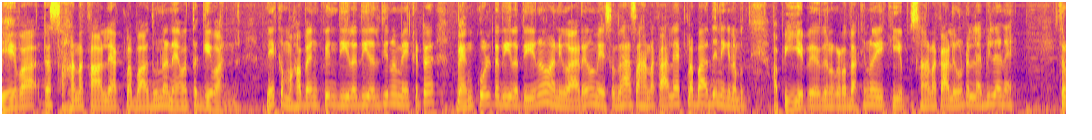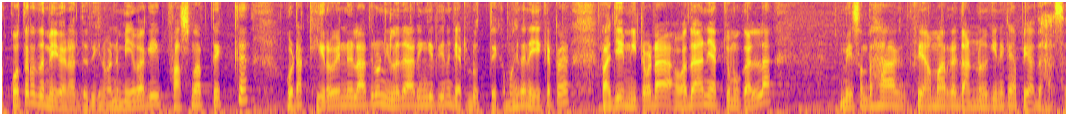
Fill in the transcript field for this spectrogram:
ඒවාට සහන කාලයක් ලබාදුන්න නැවත ගෙවන්න. මේක මහ බැංකෙන් දීල දීල තින මේකට බැංකොල්ට දීල තින අනිවාරය මේ සඳහ සහන කාලයක් ලබාදන නමුත් අපි ඒ පේදනකට දකින ඒ කිය සහන කාලයට ලැබිලන කොතනද මේ වැරද දීවන මේ වගේ ප්‍රශ්නත් එක් ගොඩක් හිරවෙන්න ලාතින නිලධාරගේ තින ගැටලුත් එක මහිත ඒකට රජේ මීට වඩා අවධානයක් යොමු කල්ලා මේ සඳහා ක්‍රියාමාර්ග ගන්නව කෙනෙක අප අදහස.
